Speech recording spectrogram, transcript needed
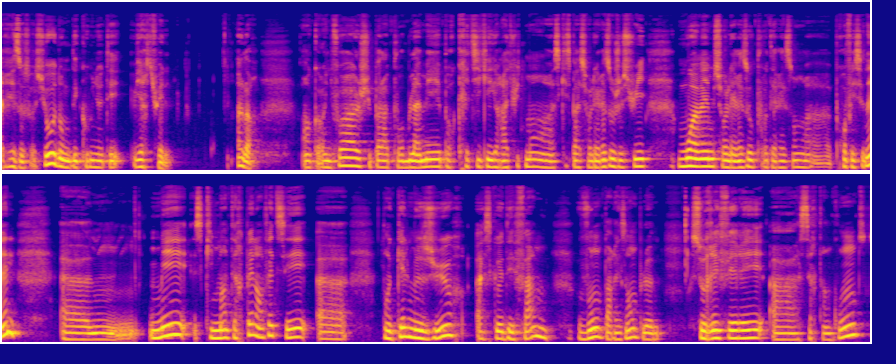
réseaux sociaux, donc des communautés virtuelles. Alors, encore une fois, je suis pas là pour blâmer, pour critiquer gratuitement euh, ce qui se passe sur les réseaux. Je suis moi-même sur les réseaux pour des raisons euh, professionnelles. Euh, mais ce qui m'interpelle en fait, c'est dans quelle mesure est-ce que des femmes vont, par exemple, se référer à certains comptes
